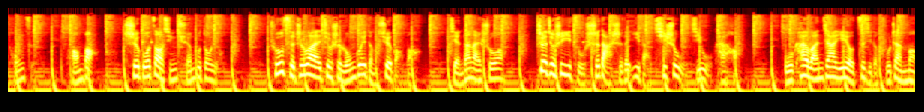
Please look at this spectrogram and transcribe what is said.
童子、狂暴、持国造型全部都有。除此之外就是龙龟等血宝宝。简单来说，这就是一组实打实的一百七十五级五开号。五开玩家也有自己的服战梦。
